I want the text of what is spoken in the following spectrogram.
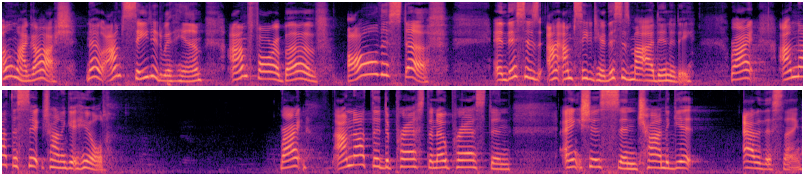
oh my gosh, no, I'm seated with him. I'm far above all this stuff. And this is, I, am seated here. This is my identity, right? I'm not the sick trying to get healed, right? I'm not the depressed and oppressed and anxious and trying to get out of this thing.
